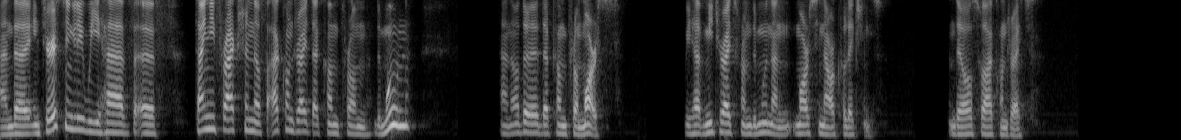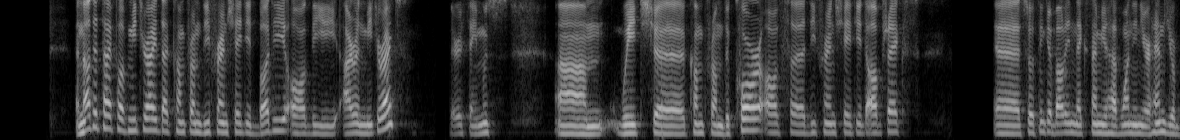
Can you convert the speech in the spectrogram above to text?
And uh, interestingly, we have a tiny fraction of achondrite that come from the moon and other that come from Mars. We have meteorites from the moon and Mars in our collections. And they're also achondrites. Another type of meteorite that come from differentiated body are the iron meteorites. very famous, um, which uh, come from the core of uh, differentiated objects. Uh, so think about it next time you have one in your hand, you're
